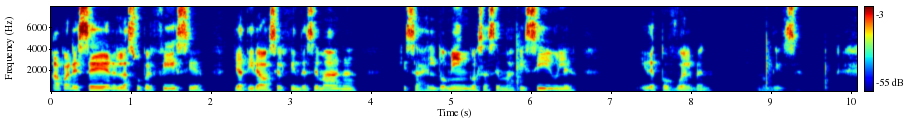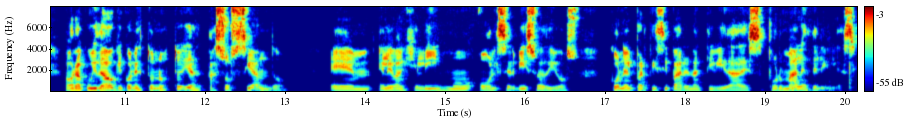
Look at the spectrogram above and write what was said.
aparecer en la superficie, ya tirados hacia el fin de semana, quizás el domingo se hace más visible y después vuelven a hundirse. Ahora, cuidado que con esto no estoy asociando em, el evangelismo o el servicio a Dios con el participar en actividades formales de la iglesia.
